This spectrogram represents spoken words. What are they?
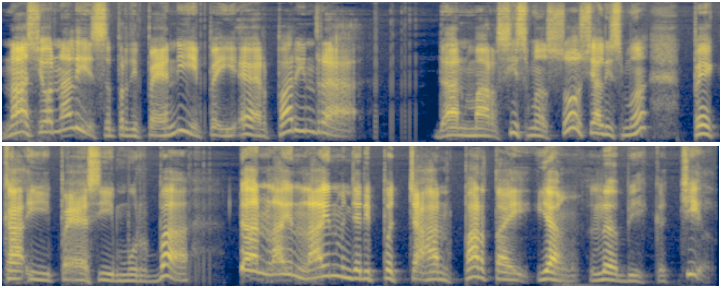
Nasionalis seperti PNI, PIR, Parindra, dan Marxisme, Sosialisme, PKI, PSI, Murba, dan lain-lain menjadi pecahan partai yang lebih kecil.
